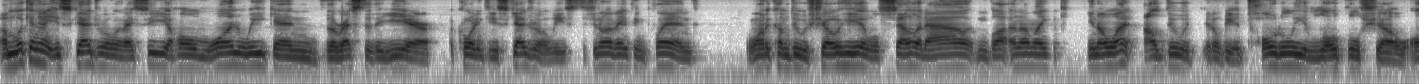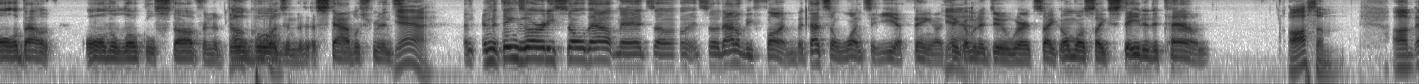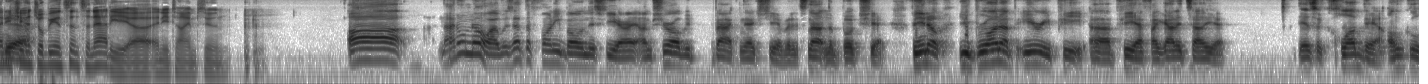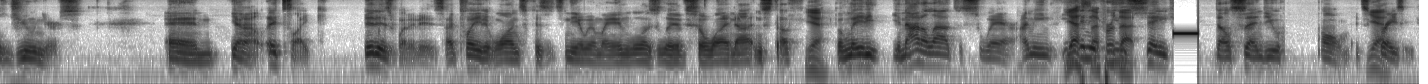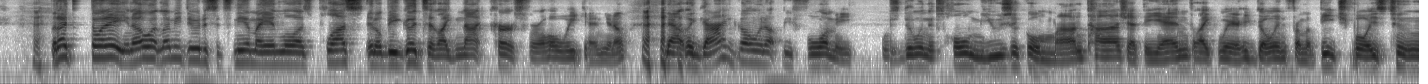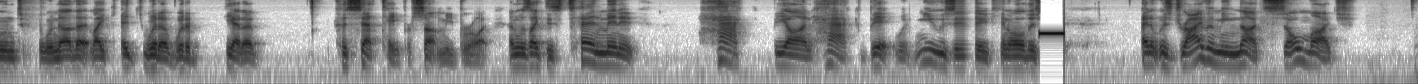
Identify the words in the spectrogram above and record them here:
"I'm looking at your schedule, and I see you home one weekend the rest of the year, according to your schedule at least. If you don't have anything planned." Want to come do a show here? We'll sell it out and blah. And I'm like, you know what? I'll do it. It'll be a totally local show, all about all the local stuff and the oh, billboards and the establishments. yeah. And, and the thing's already sold out, man. So so that'll be fun. But that's a once a year thing. I think I'm going to do where it's like almost like state of the town. Awesome. Um, any Yeah. chance you'll be in Cincinnati uh, anytime soon? Uh I don't know. I was at the Funny Bone this year. I, I'm sure I'll be back next year, but it's not in the books yet. But you know, you brought up Erie P, uh, PF. I got to tell you, there's a club there, Uncle Junior's, and you know, it's like it is what it is. I played it once because it's near where my in-laws live, so why not and stuff. Yeah. But lady, you're not allowed to swear. I mean, even Yes, if I've heard you that. say they'll send you home. It's Yeah. crazy. But I thought, hey, you know what? Let me do this. It's near my in-laws. Plus, it'll be good to like not curse for a whole weekend. You know. now, the guy going up before me was doing this whole musical montage at the end, like where he'd go in from a Beach Boys tune to another, like it, with a with a he had a cassette tape or something he brought, and it was like this ten minute hack beyond hack bit with music and all this, and it was driving me nuts so much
